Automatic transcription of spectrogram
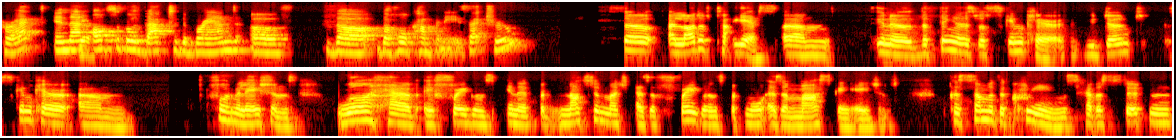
correct? And that also goes back to the brand of the the whole company. Is that true? So a lot of time, yes. Um, you know, the thing is with skincare, you don't skincare um, formulations will have a fragrance in it, but not so much as a fragrance, but more as a masking agent. Because some of the creams have a certain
